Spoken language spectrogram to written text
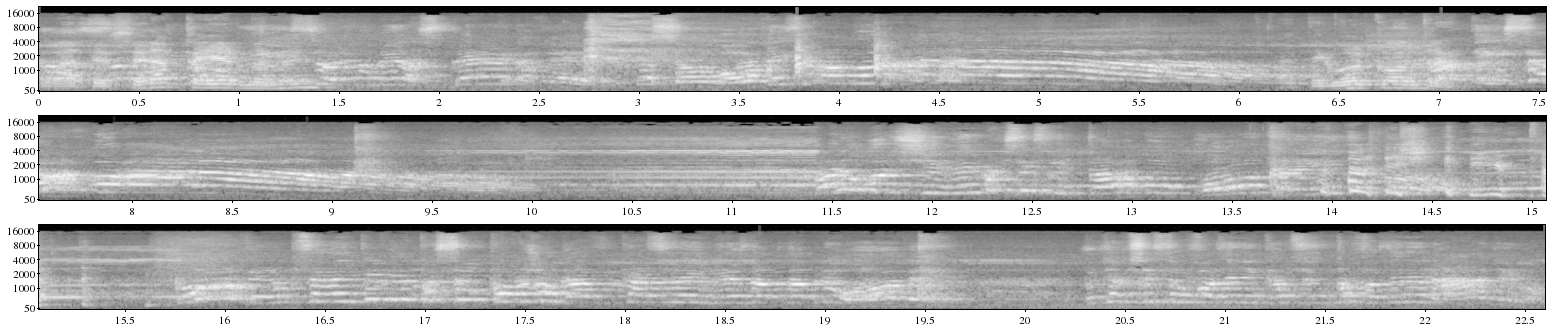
Com a terceira perna, né? Isso ali no meio das pernas, velho! Atenção agora, atenção agora! Tem gol contra. Atenção agora! Olha o gol de Chiripa que vocês me tomam contra ainda, irmão! Ô, velho, não precisa nem ter vindo pra São Paulo jogar, ficasse na imensa WWO, velho. O que é que vocês estão fazendo em campo? Vocês não estão fazendo nada, irmão.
